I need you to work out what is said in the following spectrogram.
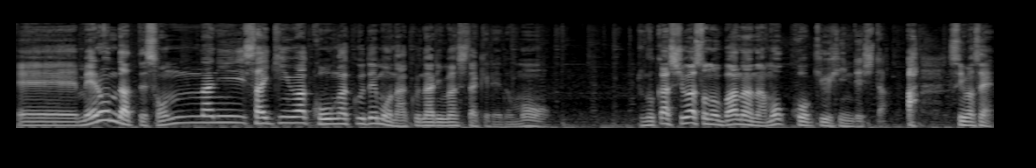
えー、メロンだってそんなに最近は高額でもなくなりましたけれども昔はそのバナナも高級品でした。あすいません。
